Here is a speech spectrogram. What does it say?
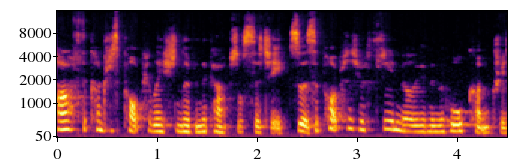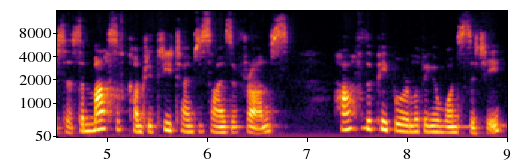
half the country's population live in the capital city. So it's a population of 3 million in the whole country. So it's a massive country, three times the size of France. Half of the people are living in one city.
